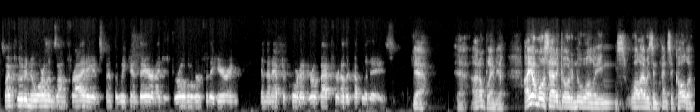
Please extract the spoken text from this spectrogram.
So I flew to New Orleans on Friday and spent the weekend there, and I just drove over for the hearing. And then after court, I drove back for another couple of days. Yeah. Yeah. I don't blame you. I almost had to go to New Orleans while I was in Pensacola.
